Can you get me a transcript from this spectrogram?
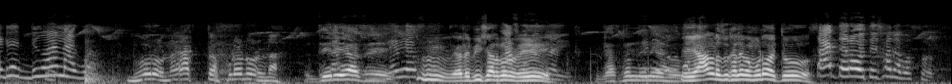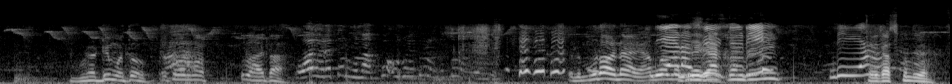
এটা দিওয়া না গো। নরো না একটা পুরানো না। দেরি আছে। এটা বিশাল বড় রে। গাছ কোন দিনে এই আলু তো খালে মোটা হয়তো। সাত তেরো হইতে সাড়ে বছর। বুড়া ডিম হতো এত বড় তুলা হয়তা। ওই ওরে তুলবো না ওই এটা মোটা হয় নাই আমরা গাছ কোন দিয়া গাছ কোন আরে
